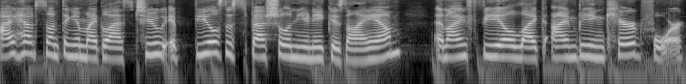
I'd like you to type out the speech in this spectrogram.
I have something in my glass too. It feels as special and unique as I am. And I feel like I'm being cared for.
